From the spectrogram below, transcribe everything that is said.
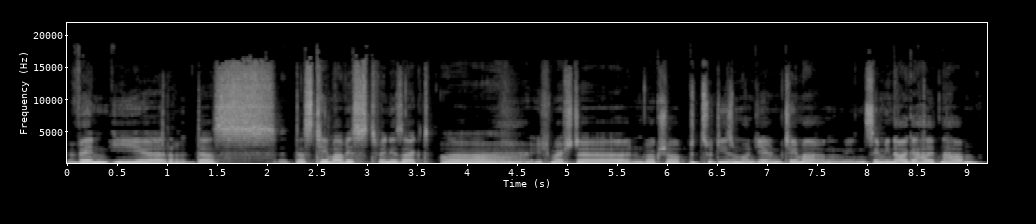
Wenn ihr das, das Thema wisst, wenn ihr sagt, äh, ich möchte einen Workshop zu diesem und jenem Thema, irgendwie ein Seminar gehalten haben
